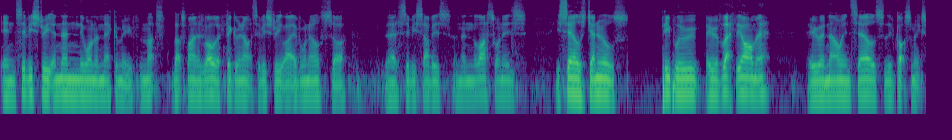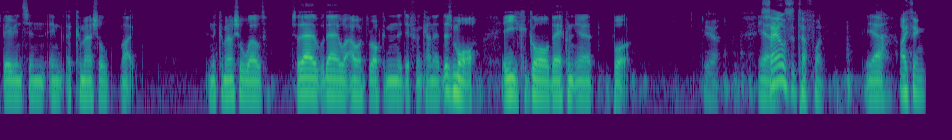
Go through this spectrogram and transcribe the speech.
in Civvy Street, and then they want to make a move, and that's that's fine as well. They're figuring out Civvy Street like everyone else, so they're Civvy Savvies. And then the last one is your sales generals, people who who have left the army who are now in sales, so they've got some experience in, in a commercial like in the commercial world. So they're they're how I've broken the different kind of. There's more. You could go all day, couldn't you? But Yeah. yeah, Sales is a tough one. yeah, I think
